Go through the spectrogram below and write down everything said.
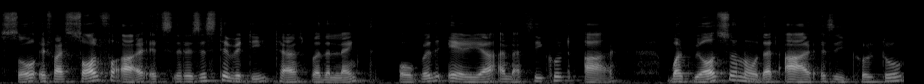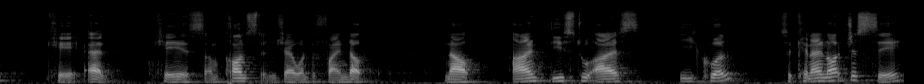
So if I solve for R, it's resistivity times by the length over the area and that's equal to R but we also know that R is equal to KL. K is some constant which I want to find out. Now aren't these two R's equal? So can I not just say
